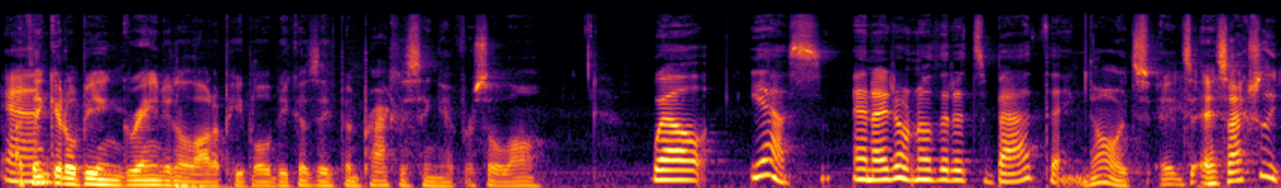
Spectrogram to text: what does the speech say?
And, I think it'll be ingrained in a lot of people because they've been practicing it for so long. well, yes, and I don't know that it's a bad thing. No, it's it's it's actually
